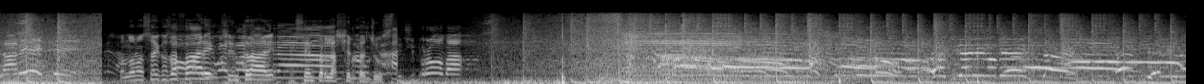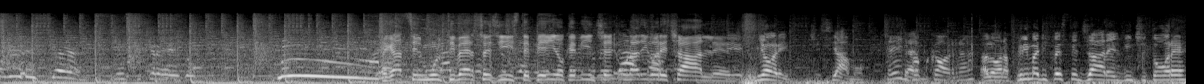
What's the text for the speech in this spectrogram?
La rete! Quando non sai cosa fare, centrale è sempre la scelta giusta. Ci prova! Credo! Ragazzi, il multiverso esiste, Pierino che vince una rigore challenge. Signori, ci siamo. Ce l'hai di popcorn? Allora, prima di festeggiare il vincitore,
